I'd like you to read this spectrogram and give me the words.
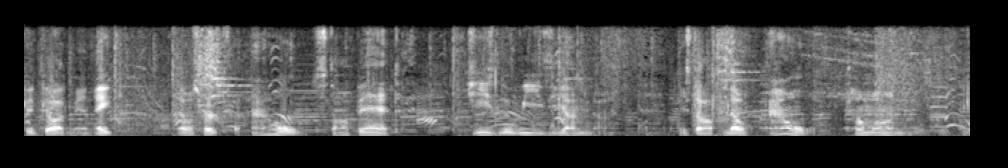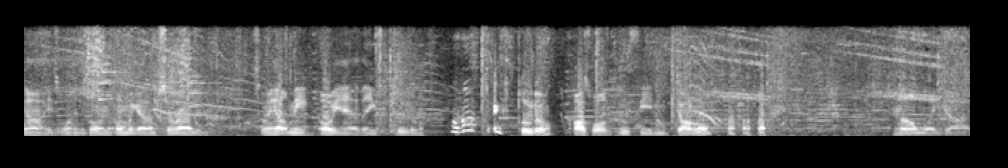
Good God, man. Hey, that was hurtful. Ow, stop it. Jeez Louisiana. Hey, stop. No. Ow. Come on. Guys, what is going on? Oh my god, I'm surrounded. Somebody help me? Oh yeah, thanks Pluto. Uh-huh, thanks Pluto. Oswald, Goofy, and Donald. oh my god.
